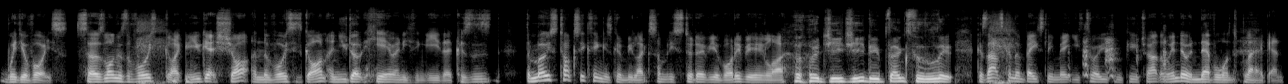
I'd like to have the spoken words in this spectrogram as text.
with your voice. So as long as the voice, like you get shot and the voice is gone and you don't hear anything either, because the most toxic thing is going to be like somebody stood over your body being like, oh, "GG, dude, thanks for the loot," because that's going to basically make you throw your computer out the window and never want to play again.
